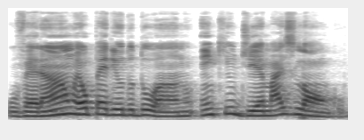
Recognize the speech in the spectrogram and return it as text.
o verão é o período do ano em que o dia é mais longo.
